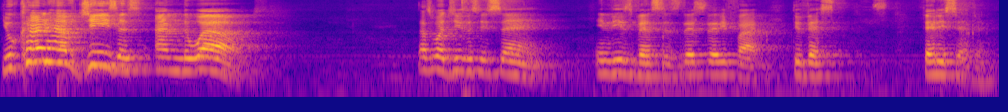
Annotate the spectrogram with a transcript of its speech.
You can't have Jesus and the world. That's what Jesus is saying in these verses, verse 35 to verse 37.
